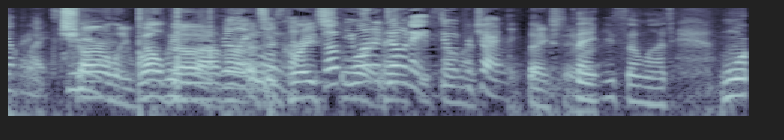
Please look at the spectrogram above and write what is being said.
can't play. Charlie, well we done. Really That's cool a great So if you want to donate, so do it for Charlie. Thanks, Taylor. Thank you so much. More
